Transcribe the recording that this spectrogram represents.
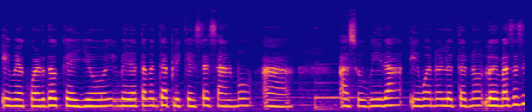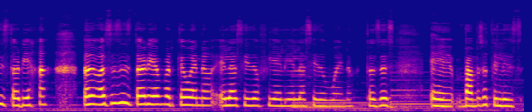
Y me acuerdo que yo inmediatamente apliqué este salmo a, a su vida y bueno, el Eterno, lo demás es historia, lo demás es historia porque bueno, Él ha sido fiel y Él ha sido bueno. Entonces, eh, vamos a utilizar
